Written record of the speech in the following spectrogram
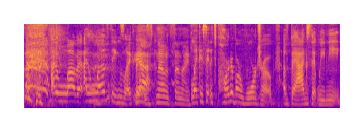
I love it. I love things like this. yeah, no, it's so nice. Like I said, it's part of our wardrobe of bags that we need.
